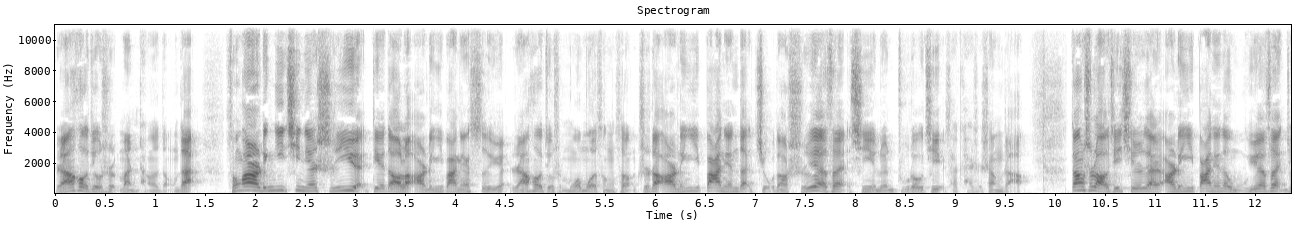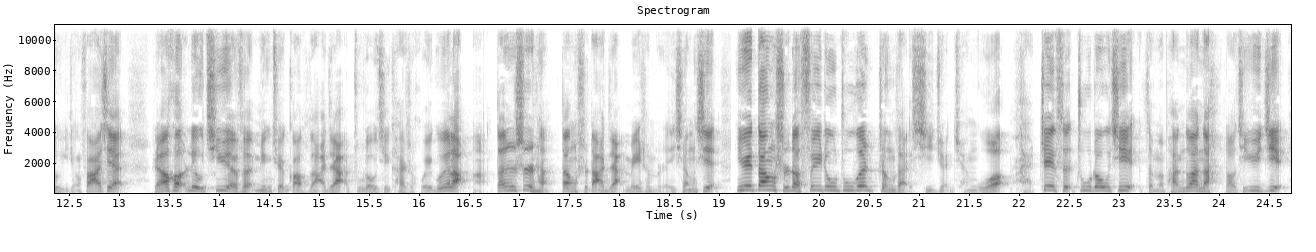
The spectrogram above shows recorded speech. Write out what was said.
然后就是漫长的等待。从二零一七年十一月跌到了二零一八年四月，然后就是磨磨蹭蹭，直到二零一八年的九到十月份，新一轮猪周期才开始上涨。当时老齐其实在二零一八年的五月份就已经发现，然后六七月份明确告诉大家猪周期开始回归了啊。但是呢，当时大家没什么人相信，因为当时的非洲猪瘟正在席卷全国。嗨，这次猪周期怎么判断呢？老齐预计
